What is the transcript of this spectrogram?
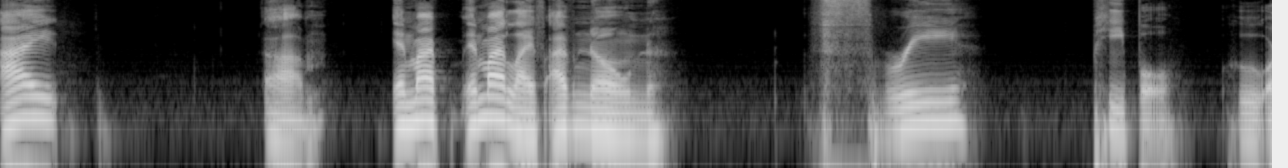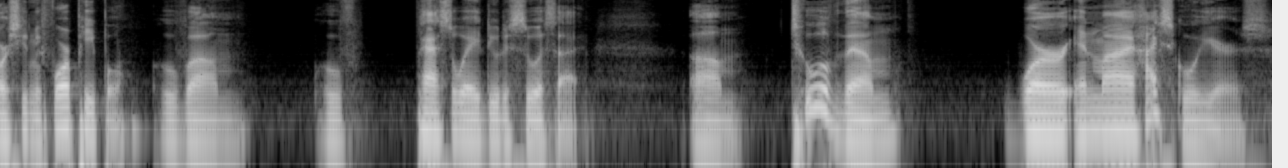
I, um, in my in my life, I've known three people who, or excuse me, four people who've um who've passed away due to suicide. Um, two of them were in my high school years.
